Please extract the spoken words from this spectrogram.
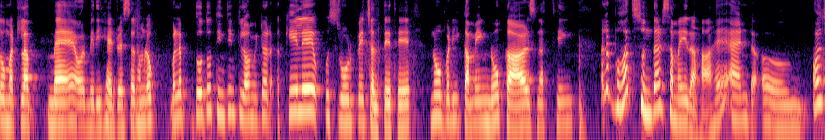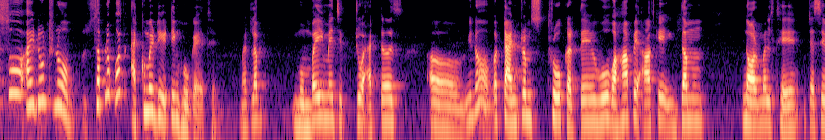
तो मतलब मैं और मेरी हेयर ड्रेसर हम लोग मतलब दो दो तीन तीन किलोमीटर अकेले उस रोड पे चलते थे। Nobody coming no cars nothing मतलब बहुत सुंदर समय रहा है and also I don't know सब लोग बहुत एकोमोडेटिंग हो गए थे। मतलब मुंबई में जो actors you know tantrums throw करते हैं, वो वहाँ पे आके एकदम नॉर्मल थे। जैसे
